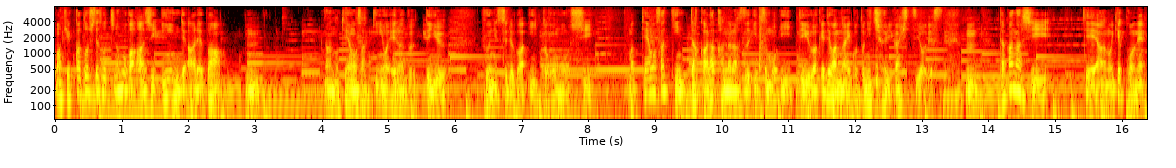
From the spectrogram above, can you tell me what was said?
まあ、結果としてそっちの方が味いいんであれば、うん、あの低温殺菌を選ぶっていう風にすればいいと思うし、まあ、低温殺菌だから必ずいつもいいっていうわけではないことに注意が必要です。うん、高梨ってあの結構ね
